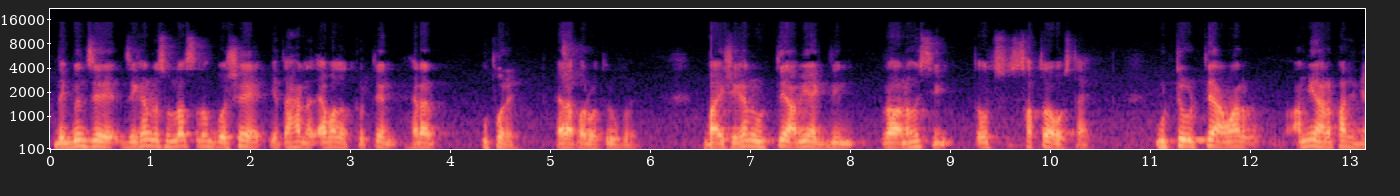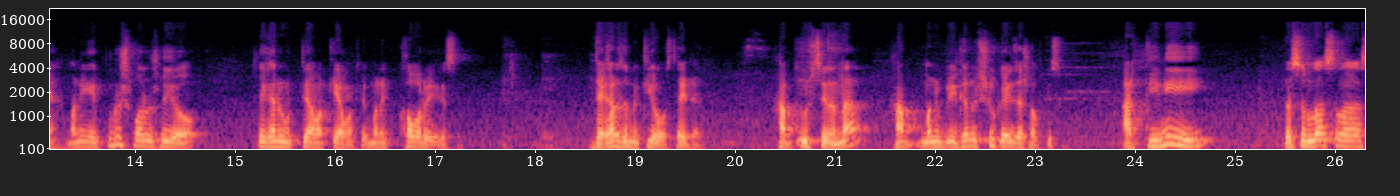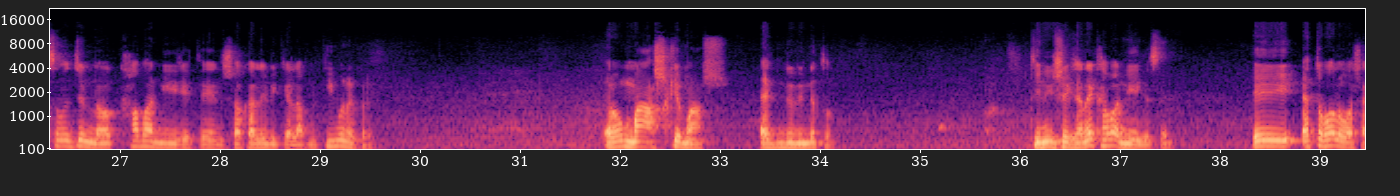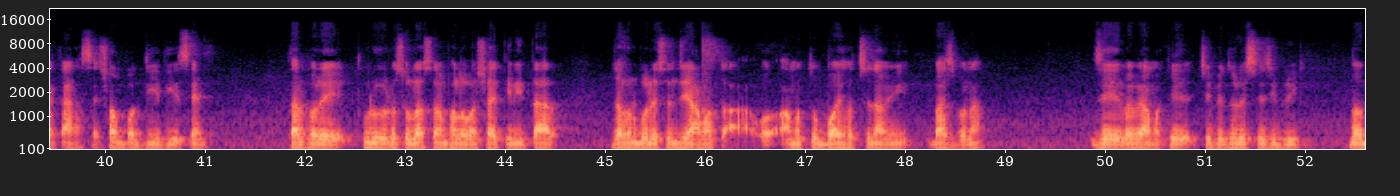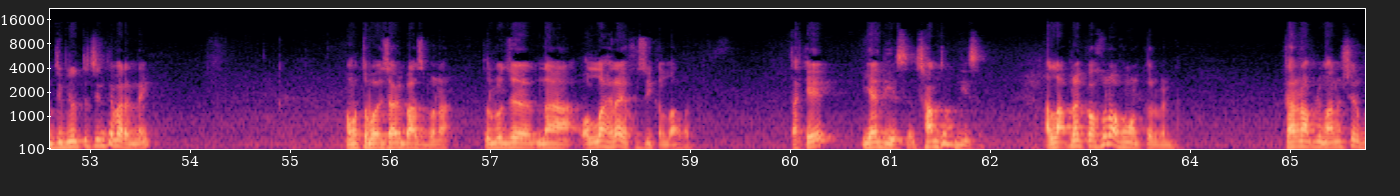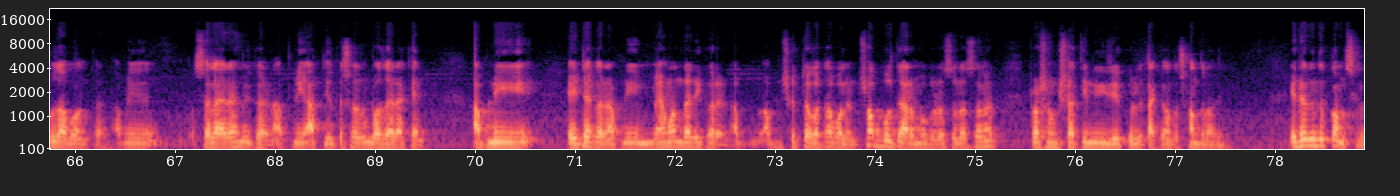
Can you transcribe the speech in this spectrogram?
দেখবেন যে যেখানে রসুল্লাহ সাল্লাম বসে তাহার আবাদত করতেন হেরার উপরে, হেরা পর্বতের উপরে। ভাই, সেখানে উঠতে আমি একদিন রওনা হয়েছি তখন ছাত্র অবস্থায়। উঠতে উঠতে আমার, আমি আর পারি না। মানে পুরুষ মানুষ হয়েও সেখানে উঠতে আমার কে আমার মানে খবর হয়ে গেছে। দেখার জন্য কি অবস্থা এটা? হাঁপ উঠছে না না হাঁপ মানে এখানে শুকিয়ে যায় সব কিছু আর তিনি রসুল্লাহ সাল্লাহ আসলামের জন্য খাবার নিয়ে যেতেন সকালে, বিকেলে। আপনি কি মনে করেন? এবং মাসকে মাস, একদিন দুদিন না তো? তিনি সেখানে খাবার নিয়ে গেছেন। এই এত ভালোবাসা কার আছে? সম্পদ দিয়ে দিয়েছেন। তারপরে পুরো রসুল্লাহ সাল্লাম ভালোবাসায় তিনি তার, যখন বলেছেন যে আমার তো আমার তো ভয় হচ্ছে যে আমি বাঁচবো না, যে এভাবে আমাকে চেপে ধরেছে জিবরি এবং জিবরি তো চিনতে পারেন নাই। আমার তো বয়সে আমি বাঁচবো না। তো বলব যে না, আল্লাহ রায় খুশিক আল্লাহ আবাদ তাকে ইয়া দিয়েছেন, সান্ত্বনা দিয়েছেন। আল্লাহ আপনাকে কখনো অপমান করবেন না। কারণ আপনি মানুষের বোঝা বহন করেন, আপনি সেলাই রাহমি করেন, আপনি আত্মীয়তা স্বজন বজায় রাখেন, আপনি এইটা করেন, আপনি মেহমানদারি করেন, আপ- আপনি সত্য কথা বলেন, সব বলতে আরম্ভ করে রসুল্লাহ আসলামের প্রশংসা তিনি নিজে করলে তাকে অন্তত সান্ত্বনা দিলেন। এটা কিন্তু কম ছিল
